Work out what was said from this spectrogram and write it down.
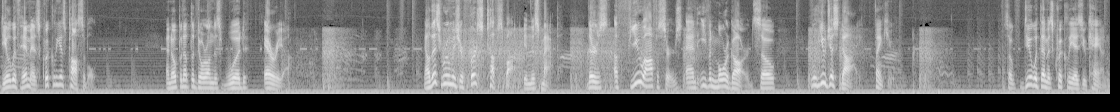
Deal with him as quickly as possible. And open up the door on this wood area. Now this room is your first tough spot in this map. There's a few officers and even more guards, so will you just die? Thank you. So deal with them as quickly as you can.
